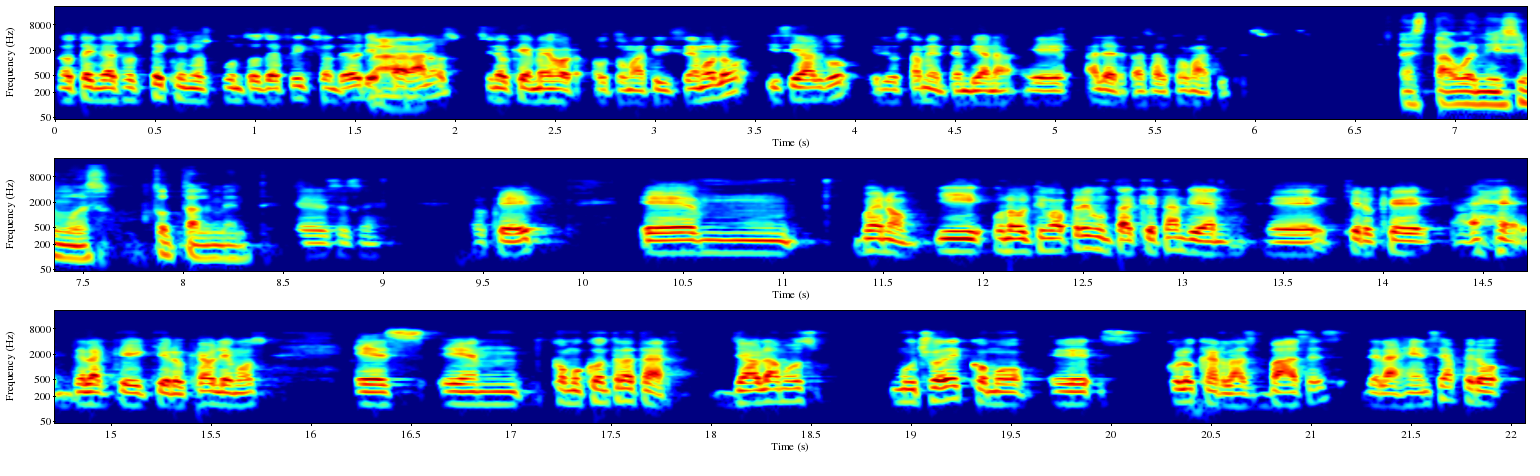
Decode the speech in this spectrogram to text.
no tenga esos pequeños puntos de fricción de, oye, páganos, sino que mejor automaticémoslo y si algo, ellos también te envían eh, alertas automáticas. Está buenísimo eso, totalmente. Sí, sí, Ok. Em, bueno, y una última pregunta que también eh, quiero que, de la que quiero que hablemos es em, cómo contratar. Ya hablamos mucho de cómo colocar las bases de la agencia, pero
